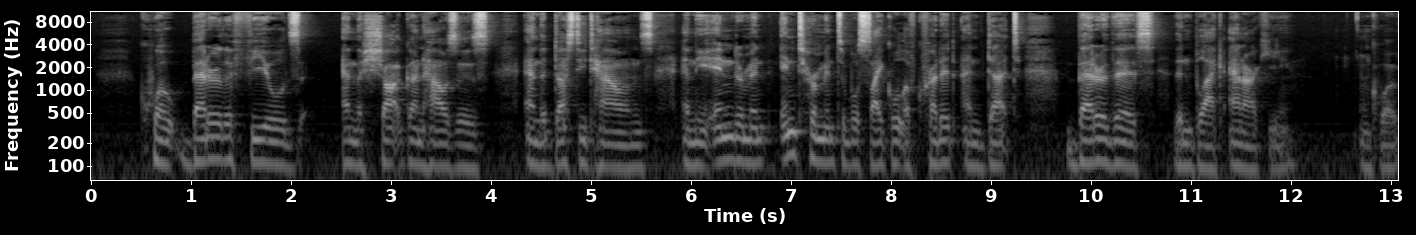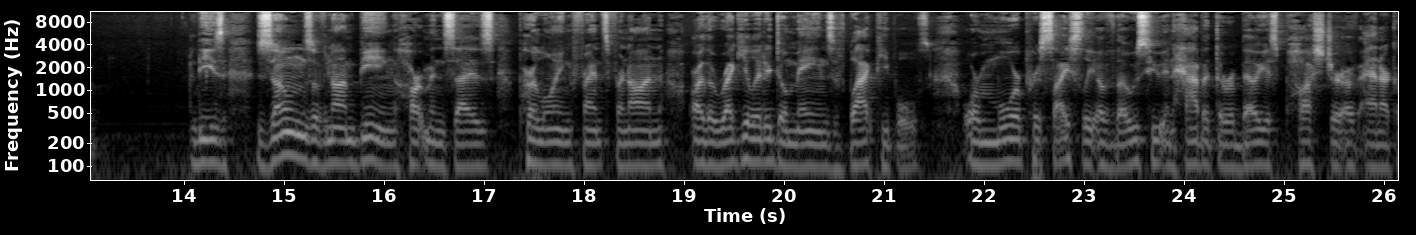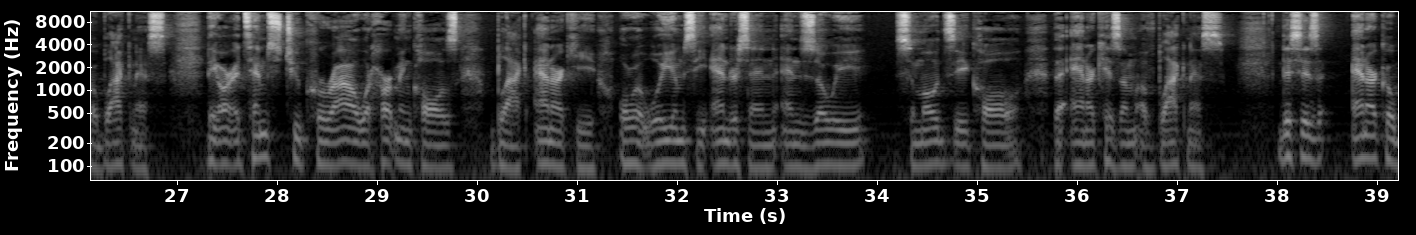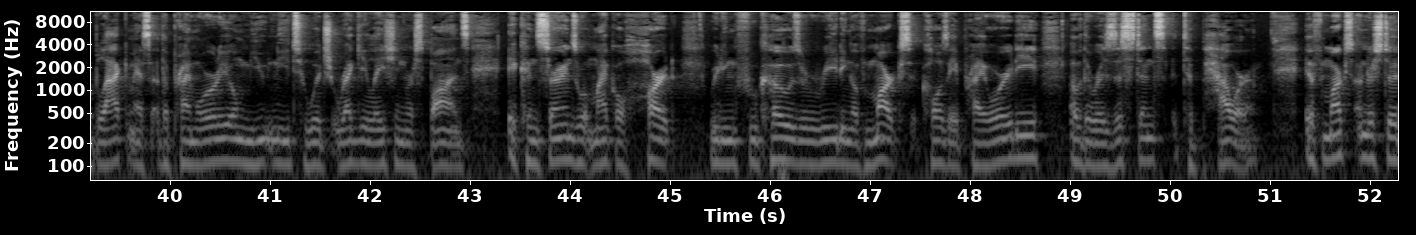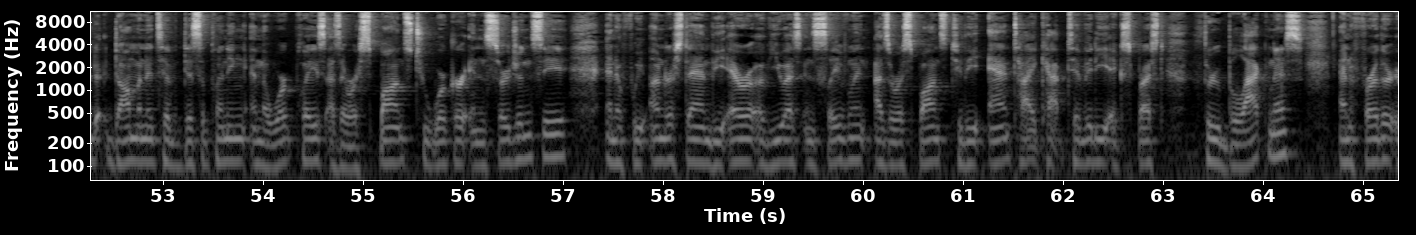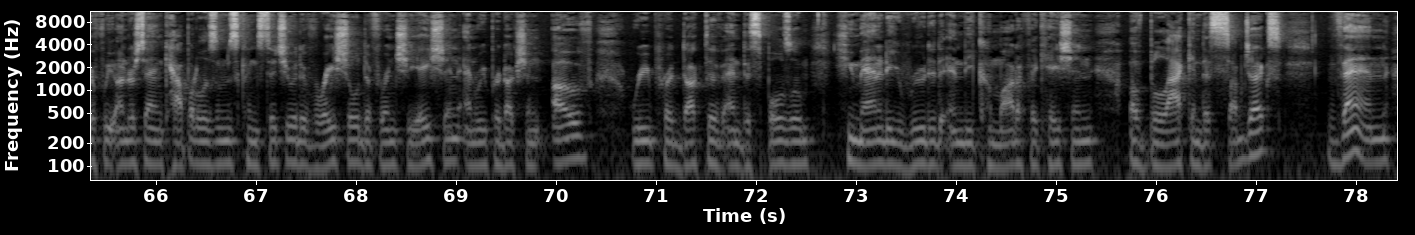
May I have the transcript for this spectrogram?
quote, better the fields and the shotgun houses and the dusty towns and the interminable cycle of credit and debt. Better this than black anarchy, unquote. These zones of non being, Hartman says, purloining Frantz Fanon, are the regulated domains of black peoples, or more precisely of those who inhabit the rebellious posture of anarcho blackness. They are attempts to corral what Hartman calls black anarchy, or what William C. Anderson and Zoe Samudzi call the anarchism of blackness. This is anarcho blackness, the primordial mutiny to which regulation responds. It concerns what Michael Hardt, reading Foucault's reading of Marx, calls a priority of the resistance to power. If Marx understood dominative disciplining in the workplace as a response to worker insurgency, and if we understand the era of U.S. enslavement as a response to the anti captivity expressed through blackness, and further, if we understand capitalism's constitutive racial differentiation and reproduction of reproductive and disposal humanity rooted in the commodification of blackened subjects, then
